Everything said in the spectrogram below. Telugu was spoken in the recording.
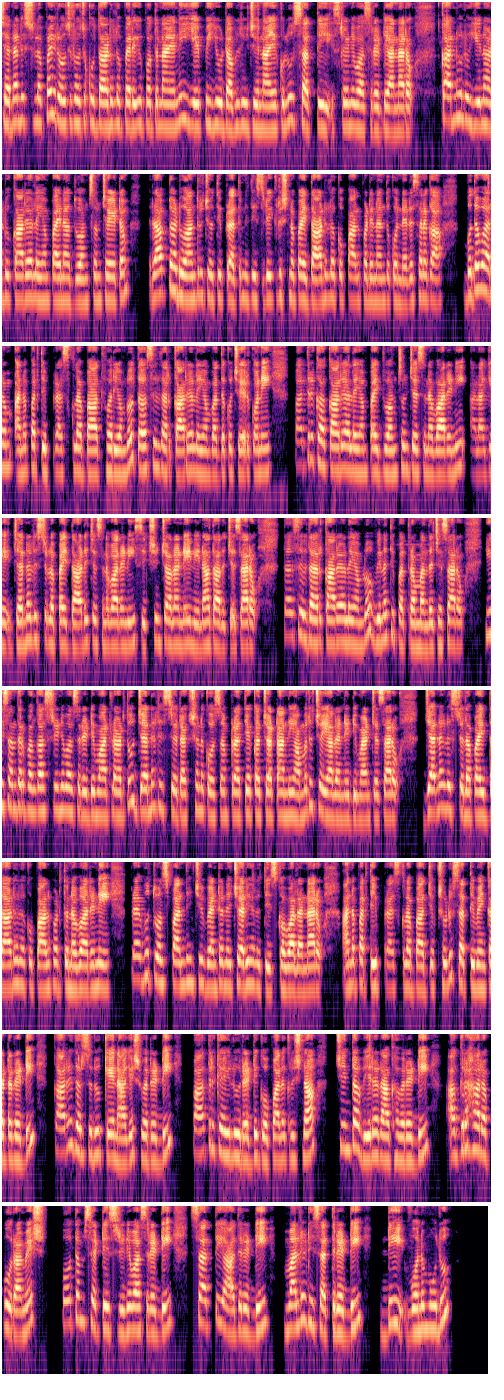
జర్నలిస్టులపై రోజురోజుకు దాడులు పెరిగిపోతున్నాయని ఏపీయూడబ్ల్యూజీ నాయకులు సత్తి శ్రీనివాసరెడ్డి అన్నారు. కర్నూలు ఈనాడు కార్యాలయం పైన ధ్వంసం చేయటం రాప్తాడు ఆంధ్రజ్యోతి ప్రతినిధి శ్రీకృష్ణపై దాడులకు పాల్పడినందుకు నిరసనగా బుధవారం అనపర్తి ప్రెస్ క్లబ్ ఆధ్వర్యంలో తహసీల్దార్ కార్యాలయం వద్దకు చేరుకొని పత్రికా కార్యాలయంపై ధ్వంసం చేసిన వారిని అలాగే జర్నలిస్టులపై దాడి చేసిన వారిని శిక్షించాలని నినాదాలు చేశారు. తహసీల్దార్ కార్యాలయంలో వినతి పత్రం అందజేశారు. ఈ సందర్భంగా శ్రీనివాసరెడ్డి మాట్లాడుతూ జర్నలిస్టు రక్షణ కోసం ప్రత్యేక చట్టాన్ని అమలు చేయాలని డిమాండ్ చేశారు. జర్నలిస్టులపై దాడులకు పాల్పడుతున్న వారిని ప్రభుత్వం స్పందించి వెంటనే చర్యలు తీసుకోవాలన్నారు. అనపర్తి ప్రెస్ క్లబ్ అధ్యక్షుడు సత్తి వెంకటరెడ్డి కార్యదర్శులు కె. నాగేశ్వర్ రెడ్డి పాత్రికేయులు రెడ్డి గోపాలకృష్ణ చింత వీరరాఘవరెడ్డి అగ్రహారపు రమేష్ పోతంశెట్టి శ్రీనివాసరెడ్డి సత్తి ఆదిరెడ్డి మల్లెడి సత్తిరెడ్డి డి. వనుమూలు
